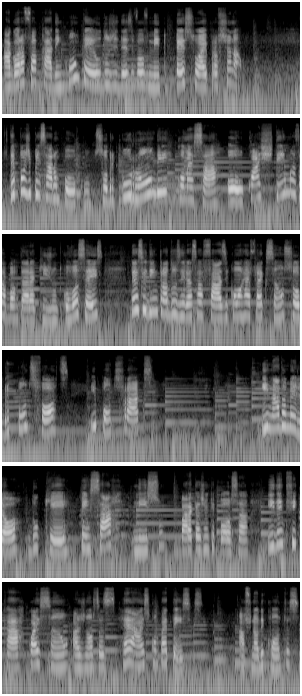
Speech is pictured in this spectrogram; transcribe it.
agora focada em conteúdos de desenvolvimento pessoal e profissional. Depois de pensar um pouco sobre por onde começar ou quais temas abordar aqui junto com vocês, decidi introduzir essa fase com uma reflexão sobre pontos fortes e pontos fracos e nada melhor do que pensar nisso para que a gente possa identificar quais são as nossas reais competências. Afinal de contas,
